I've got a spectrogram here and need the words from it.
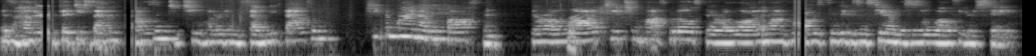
is 157,000 to 270,000. Keep in mind I'm in Boston. There are a Right. lot of teaching hospitals. There are a lot of nonprofits that exist here, and this is a wealthier state.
